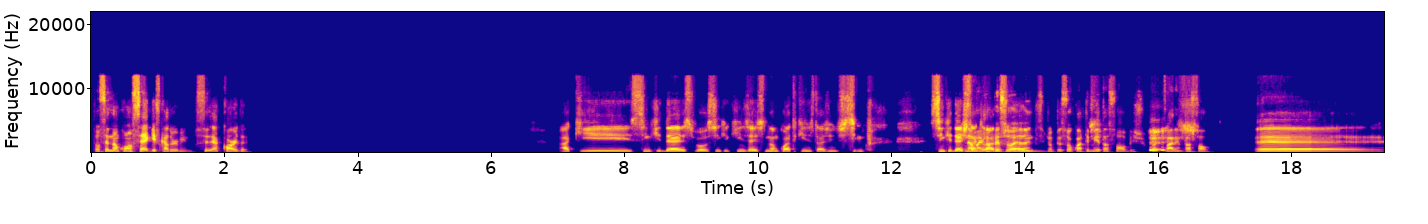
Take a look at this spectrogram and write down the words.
Então você não consegue ficar dormindo. Você acorda. Aqui 5 e 10, pô, 5 e 15 é isso, não 4 e 15, tá, gente? 5. 5 e 10 Não, tá mas de uma claro pessoa já. é antes. De uma pessoa, quatro e meia tá sol, bicho. Quatro e quarenta tá sol. É...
